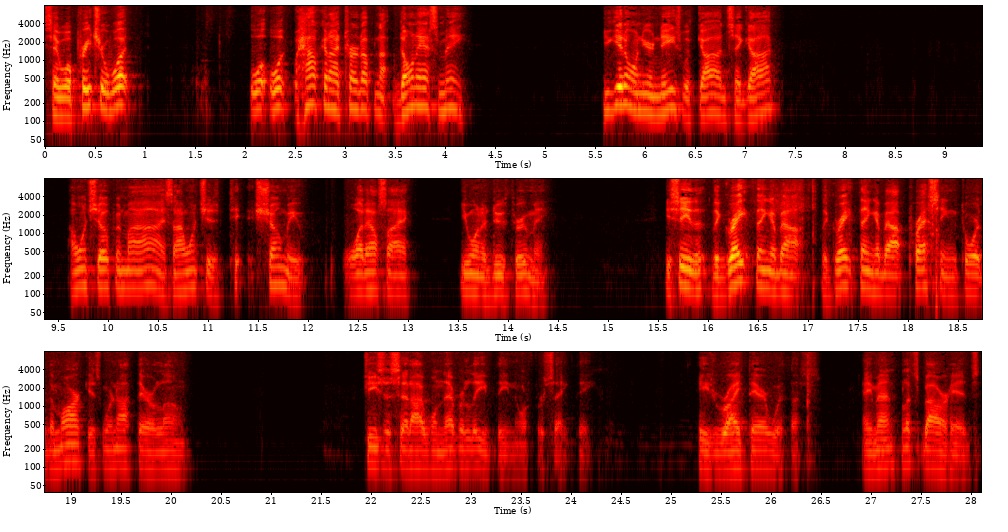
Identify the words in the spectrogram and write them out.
You say, well, preacher, what, what, what, how can I turn it up a notch? Don't ask me. You get on your knees with God and say, God, I want you to open my eyes. I want you to t- show me what else I you want to do through me. You see, the, the great thing about the great thing about pressing toward the mark is we're not there alone. Jesus said, "I will never leave thee nor forsake thee." He's right there with us. Amen. Let's bow our heads.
